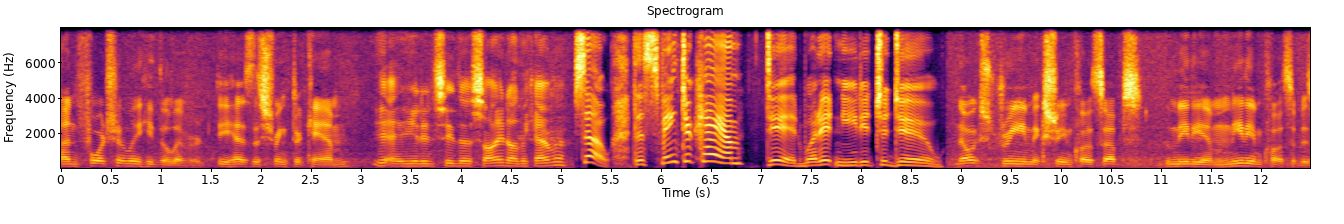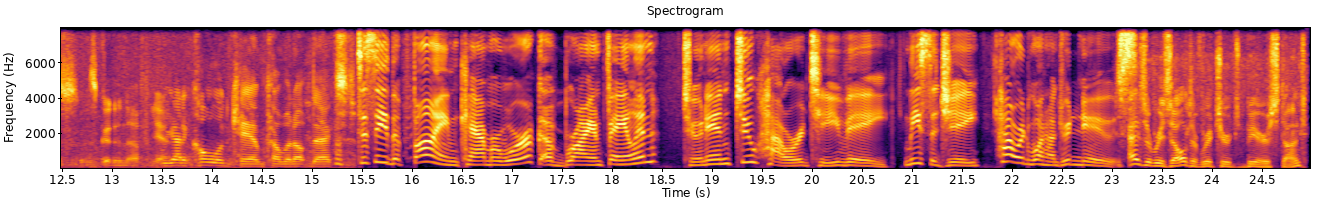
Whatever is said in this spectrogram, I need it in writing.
Unfortunately, he delivered. He has the sphincter cam. Yeah, you didn't see the sign on the camera? So, the sphincter cam did what it needed to do. No extreme, extreme close-ups. The medium, medium close-up is, is good enough. We got a colon cam coming up next. To see the fine camera work of Brian Phelan, tune in to Howard TV. Lisa G., Howard 100 News. As a result of Richard's beer stunt,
